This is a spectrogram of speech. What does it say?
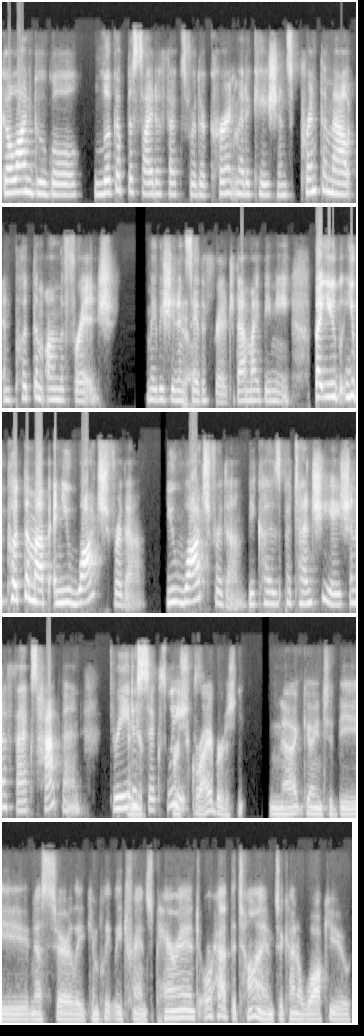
go on Google, look up the side effects for their current medications, print them out, and put them on the fridge. Maybe she didn't yeah. say the fridge. That might be me. But you you put them up and you watch for them you watch for them because potentiation effects happen three and to six weeks. Prescribers not going to be necessarily completely transparent or have the time to kind of walk you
